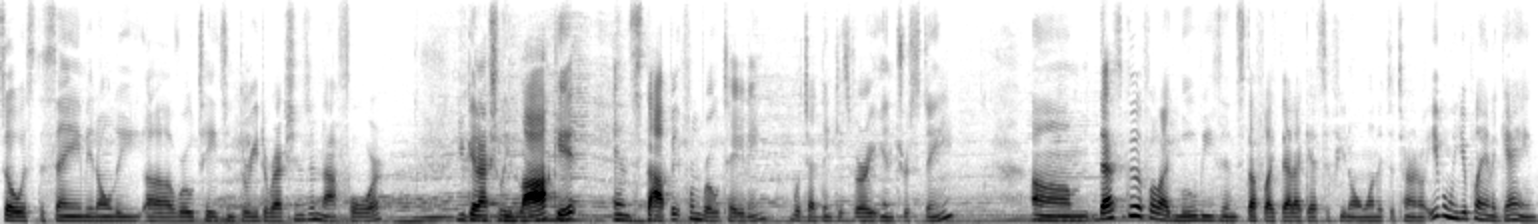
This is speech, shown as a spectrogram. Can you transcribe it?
So it's the same. It only uh, rotates in three directions and not four. You can actually lock it and stop it from rotating, which I think is very interesting. Um, that's good for like movies and stuff like that, I guess, if you don't want it to turn. Or even when you're playing a game.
